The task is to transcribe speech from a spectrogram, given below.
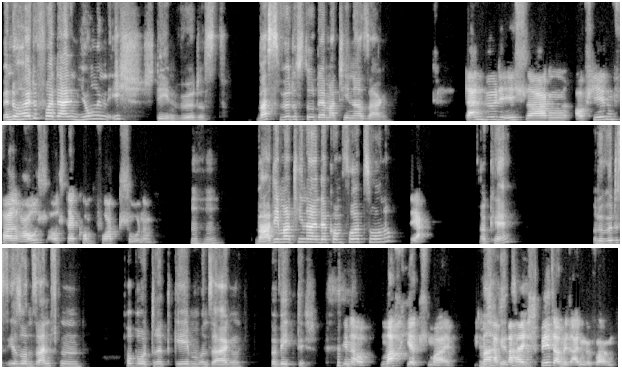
wenn du heute vor deinem jungen Ich stehen würdest, was würdest du der Martina sagen? Dann würde ich sagen, auf jeden Fall raus aus der Komfortzone. Mhm. War die Martina in der Komfortzone? Ja. Okay. Und du würdest ihr so einen sanften Popo-Tritt geben und sagen, beweg dich. Genau, mach jetzt mal. Mach ich habe halt später mit angefangen.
